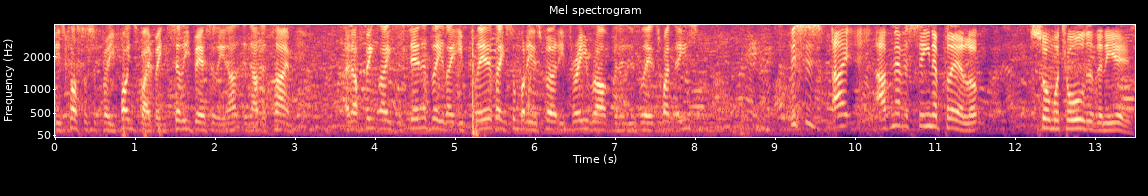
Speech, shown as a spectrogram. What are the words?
he's cost us three points by being silly basically in, in at the time. And I think like sustainably, like he plays like somebody who's 33 rather than in his late 20s. This is I. I've never seen a player look so much older than he is.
